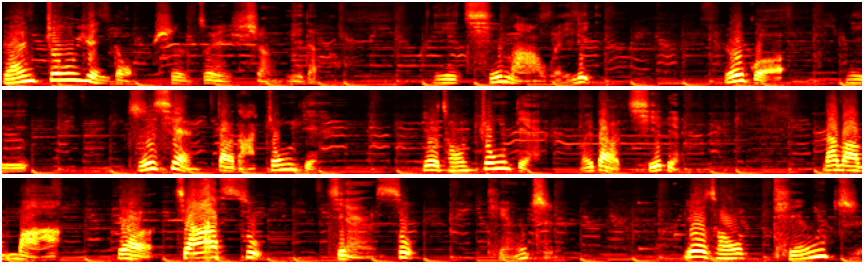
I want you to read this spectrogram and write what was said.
圆周运动是最省力的。以骑马为例，如果你直线到达终点，又从终点回到起点，那么马要加速、减速。停止，又从停止、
